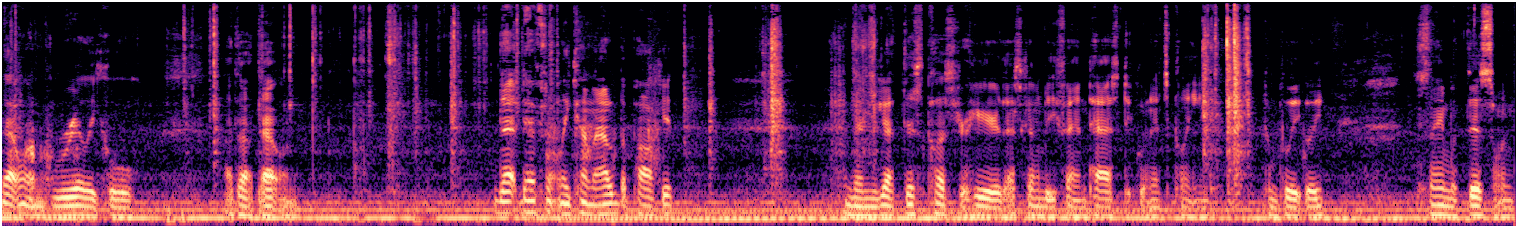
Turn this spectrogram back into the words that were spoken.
that one really cool. I thought that one, that definitely come out of the pocket. And then you got this cluster here. That's gonna be fantastic when it's cleaned completely. Same with this one.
